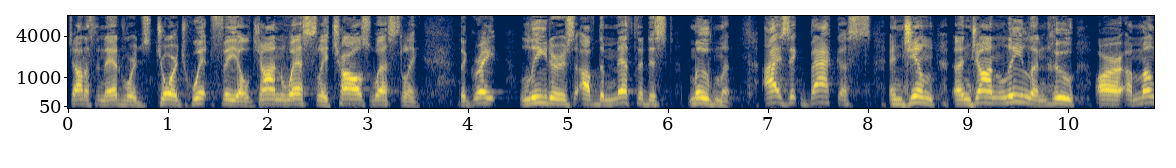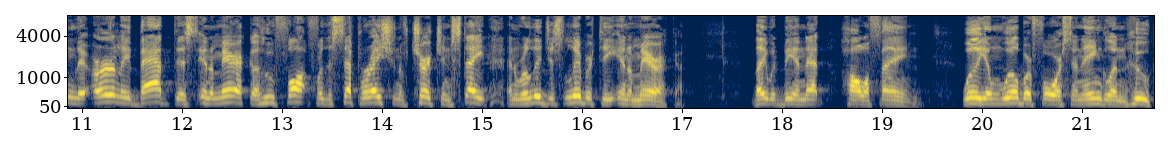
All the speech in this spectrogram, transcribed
Jonathan Edwards, George Whitefield, John Wesley, Charles Wesley, the great leaders of the Methodist movement. Isaac Backus and Jim and John Leland, who are among the early Baptists in America who fought for the separation of church and state and religious liberty in America. They would be in that Hall of Fame. William Wilberforce in England, who,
